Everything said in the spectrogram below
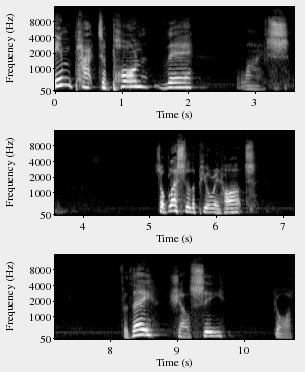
impact upon their lives. So blessed are the pure in heart, for they shall see God.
